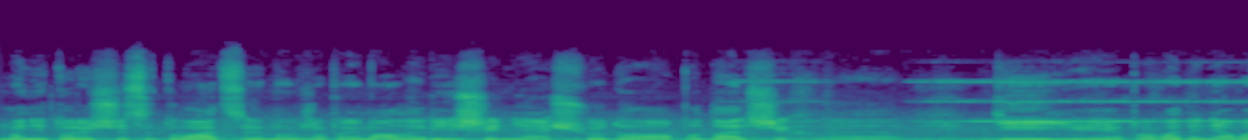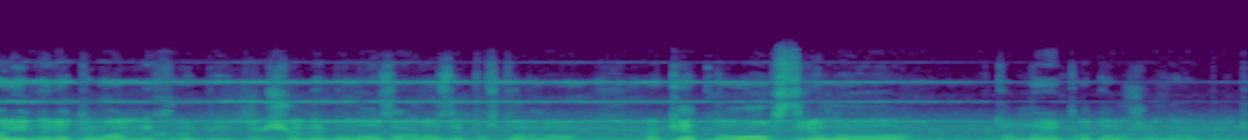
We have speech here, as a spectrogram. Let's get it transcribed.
моніторячи ситуацію, ми вже приймали рішення щодо подальших е, дій проведення аварійно-рятувальних робіт. Якщо не було загрози повторного ракетного обстрілу, то ми продовжували роботу.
